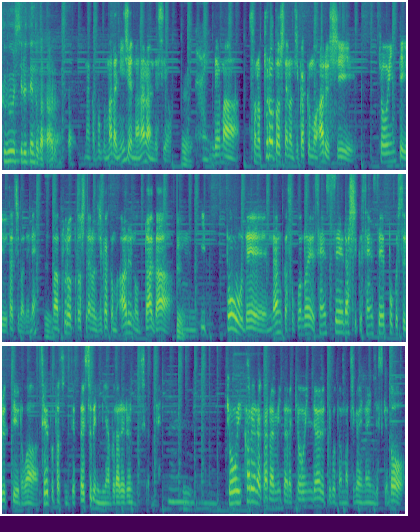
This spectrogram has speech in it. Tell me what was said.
工夫してる点とかってあるんですか、なんか僕まだ27なんですよ。うんはい。で、まあ、そのプロとしての自覚もあるし、教員っていう立場でね、うんまあ、プロとしての自覚もあるのだが、うんうん一方で、なんかそこで先生らしく先生っぽくするっていうのは、生徒たちに絶対すぐに見破られるんですよね。うん教員、彼らから見たら教員であるってことは間違いないんですけど、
